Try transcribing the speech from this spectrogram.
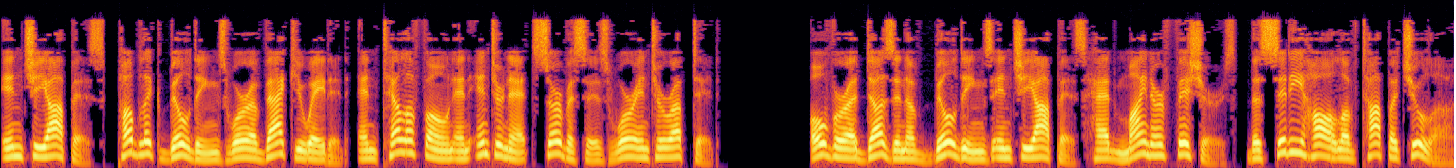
In Chiapas, public buildings were evacuated, and telephone and Internet services were interrupted. Over a dozen of buildings in Chiapas had minor fissures, the City Hall of Tapachula,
